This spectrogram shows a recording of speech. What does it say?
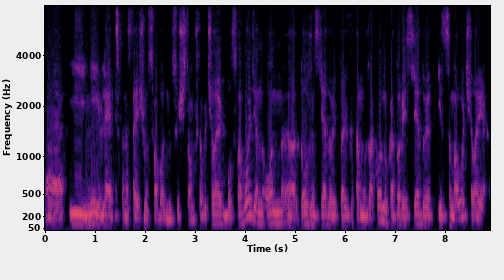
а, и не является по-настоящему свободным существом. Чтобы человек был свободен, он а, должен следовать только тому закону, который следует из самого человека.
